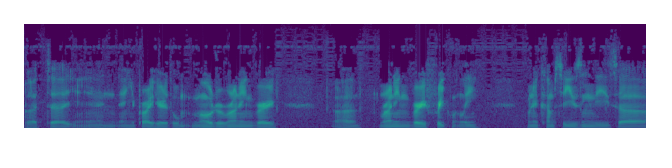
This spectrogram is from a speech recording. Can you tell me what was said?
but uh, and and you probably hear the motor running very uh, running very frequently when it comes to using these uh,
